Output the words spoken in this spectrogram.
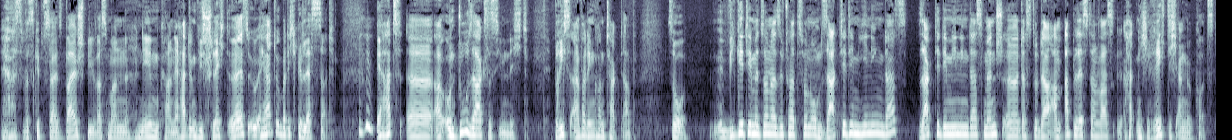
ja, was, was gibt's da als Beispiel, was man nehmen kann? Er hat irgendwie schlecht, er, ist, er hat über dich gelästert. Er hat, äh, und du sagst es ihm nicht. Brichst einfach den Kontakt ab. So, wie geht ihr mit so einer Situation um? Sagt ihr demjenigen das? Sagt ihr demjenigen das, Mensch, äh, dass du da am Ablästern warst, hat mich richtig angekotzt.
